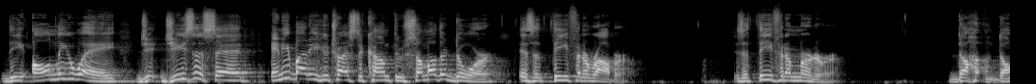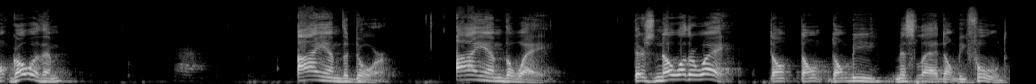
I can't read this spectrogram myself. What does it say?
The only way, J- Jesus said, anybody who tries to come through some other door is a thief and a robber, is a thief and a murderer. Don't, don't go with him. I am the door. I am the way. There's no other way. Don't, don't, don't be misled. Don't be fooled.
